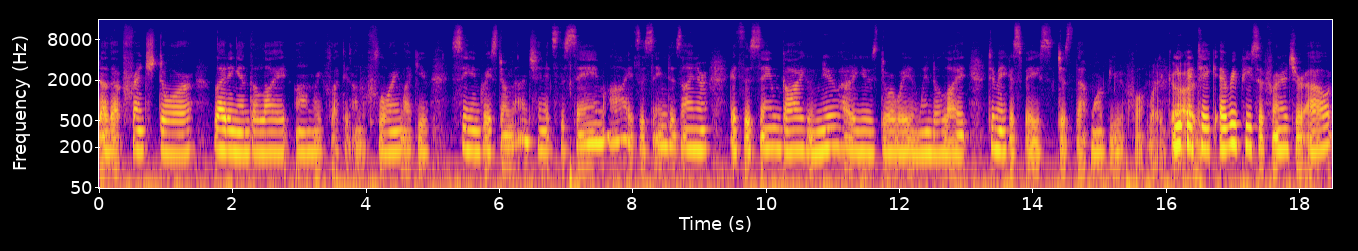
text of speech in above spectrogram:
uh, that French door, letting in the light um, reflected on the flooring like you see in Greystone Mansion. It's the same eye, it's the same designer, it's the same guy who knew how to use doorway and window light to make a space just that more beautiful. Oh. You could take every piece of furniture out.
